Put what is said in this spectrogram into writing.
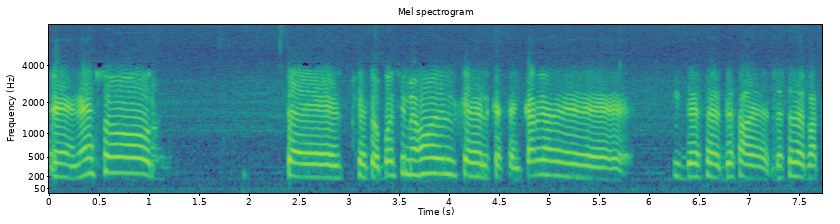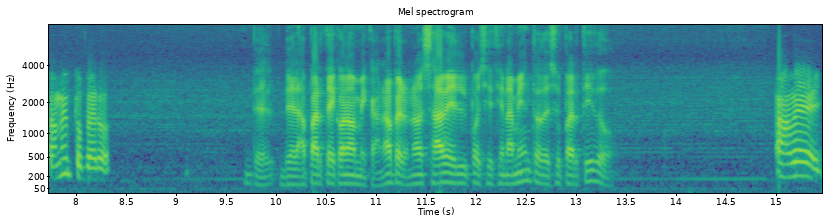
En eso, que te puedo decir mejor el que, el que se encarga de, de, ese, de, de ese departamento, pero... De, de la parte económica, ¿no? Pero no sabe el posicionamiento de su partido. A ver,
